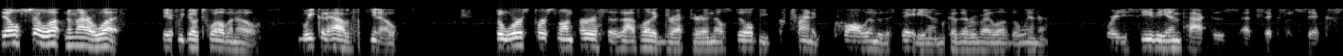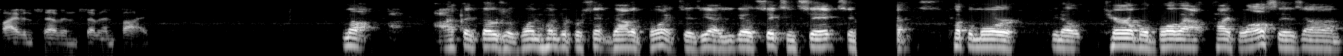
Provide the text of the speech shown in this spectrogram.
they'll show up no matter what. If we go 12 and 0, we could have you know the worst person on earth as athletic director, and they'll still be trying to crawl into the stadium because everybody loves a winner. Where you see the impact is at six and six, five and seven, seven and five. No, I think those are one hundred percent valid points. Is yeah, you go six and six and couple more, you know, terrible blowout type losses. Um,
